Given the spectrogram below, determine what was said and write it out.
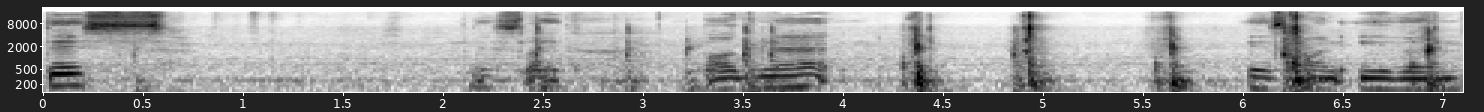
This, this like bug net is uneven.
